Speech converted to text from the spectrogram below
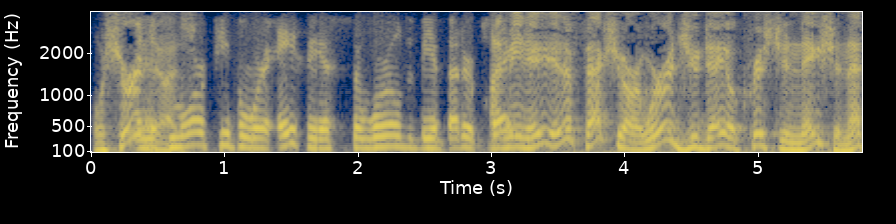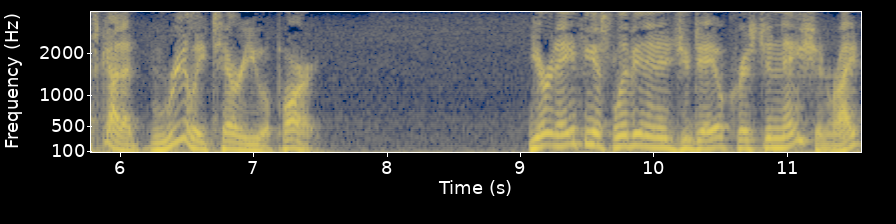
Well, sure it and does. if more people were atheists, the world would be a better place. I mean, it, it affects you. We're a Judeo-Christian nation. That's got to really tear you apart. You're an atheist living in a Judeo-Christian nation, right?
